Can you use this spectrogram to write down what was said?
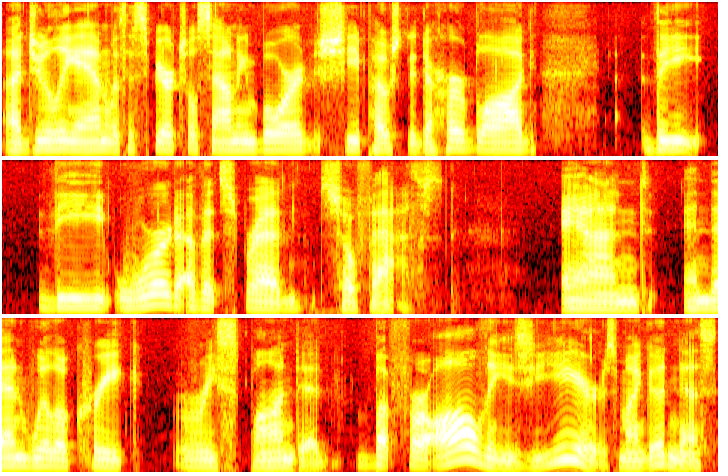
Uh, Julie Anne with a spiritual sounding board, she posted to her blog. The the word of it spread so fast, and and then Willow Creek responded. But for all these years, my goodness,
